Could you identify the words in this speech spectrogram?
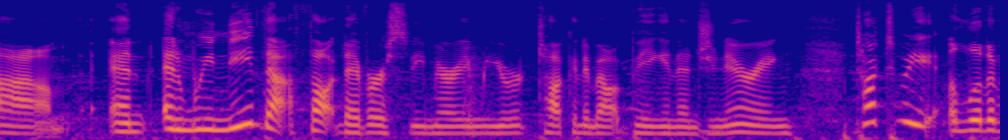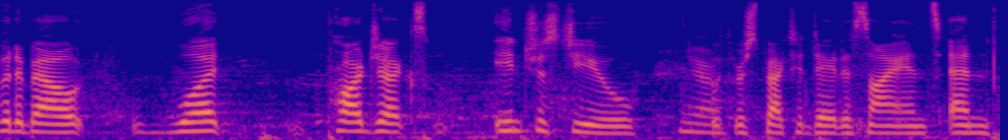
Um, and, and we need that thought diversity, Miriam. You were talking about being in engineering. Talk to me a little bit about what projects interest you Yeah. with respect to data science and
